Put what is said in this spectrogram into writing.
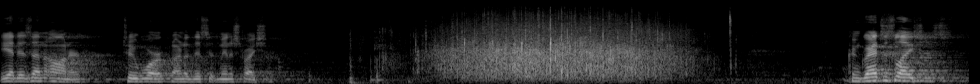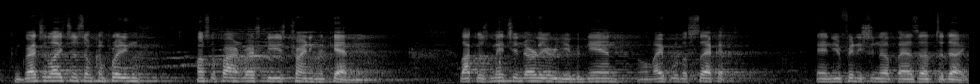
It is an honor to work under this administration. Congratulations. Congratulations on completing Huntsville Fire and Rescue's Training Academy. Like was mentioned earlier, you began on April the 2nd, and you're finishing up as of today.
